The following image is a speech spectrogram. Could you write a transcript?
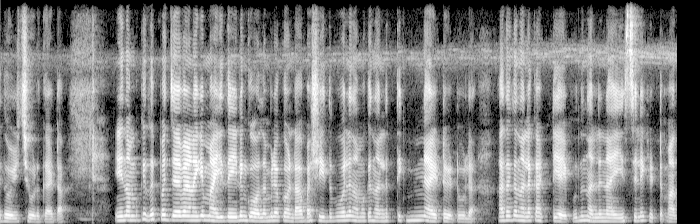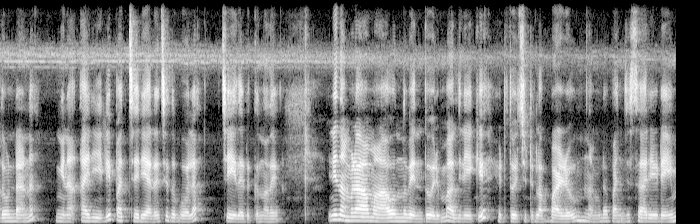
ഇത് ഒഴിച്ചു കൊടുക്കുക കേട്ടോ. ഇനി നമുക്കിതിപ്പോൾ വേണമെങ്കിൽ മൈദയിലും ഗോതമ്പിലൊക്കെ ഉണ്ടാകും പക്ഷേ ഇതുപോലെ നമുക്ക് നല്ല തിന്നായിട്ട് കിട്ടില്ല അതൊക്കെ നല്ല കട്ടിയായി ഇത് നല്ല നൈസിൽ കിട്ടും. അതുകൊണ്ടാണ് ഇങ്ങനെ അരിയിൽ പച്ചരി അരച്ച് ഇതുപോലെ ചെയ്തെടുക്കുന്നത്. ഇനി നമ്മൾ ആ മാവ് ഒന്ന് വെന്ത് വരുമ്പോൾ അതിലേക്ക് എടുത്തു വെച്ചിട്ടുള്ള പഴവും നമ്മുടെ പഞ്ചസാരയുടെയും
